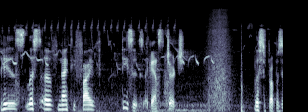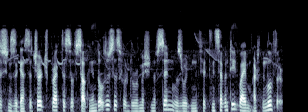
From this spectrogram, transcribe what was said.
his list of 95 theses against the Church. List of propositions against the Church practice of selling indulgences for the remission of sin was written in 1517 by Martin Luther.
